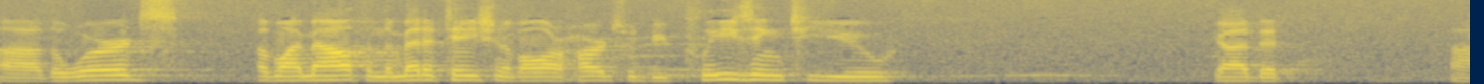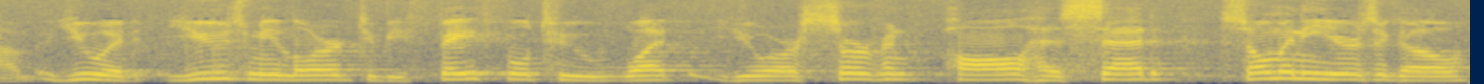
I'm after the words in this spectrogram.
uh, the words of my mouth and the meditation of all our hearts would be pleasing to you. God, that um, you would use me, Lord, to be faithful to what your servant Paul has said so many years ago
